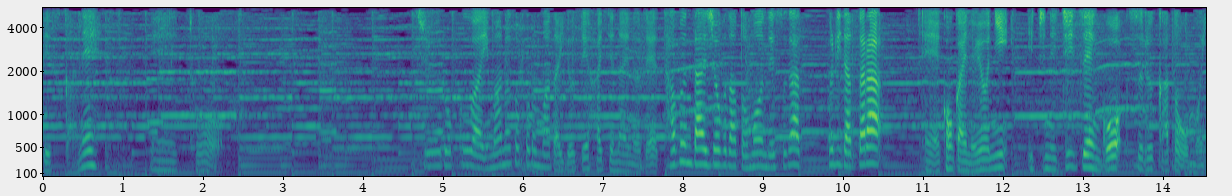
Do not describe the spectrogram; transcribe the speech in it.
ですかね。えーと、16は今のところまだ予定入ってないので、多分大丈夫だと思うんですが、無理だったら、えー、今回のように1日前後するかと思い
